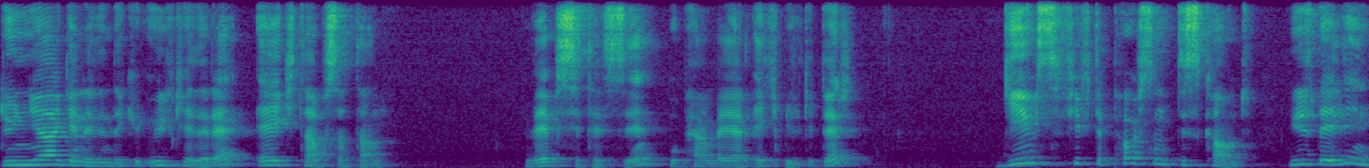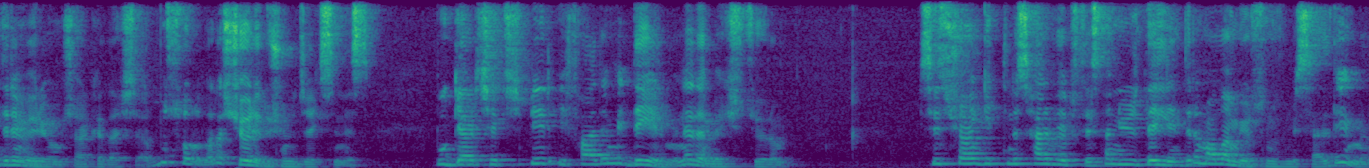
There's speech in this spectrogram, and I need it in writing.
Dünya genelindeki ülkelere e-kitap satan web sitesi, bu pembe yer ek bilgidir. Gives 50% discount. %50 indirim veriyormuş arkadaşlar. Bu sorulara şöyle düşüneceksiniz. Bu gerçekçi bir ifade mi değil mi? Ne demek istiyorum? Siz şu an gittiğiniz her web sitesinden %50 indirim alamıyorsunuz misal değil mi?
